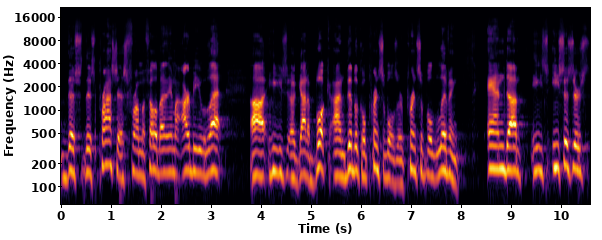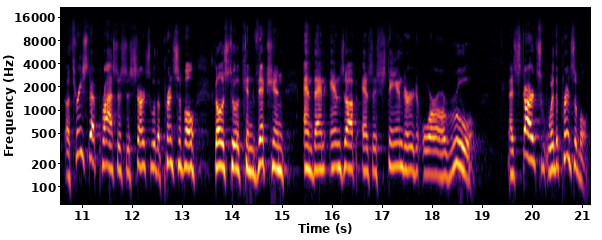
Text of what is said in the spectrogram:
this, this process from a fellow by the name of R.B. Ouellette. Uh, he's uh, got a book on biblical principles or principled living. And uh, he says there's a three step process. It starts with a principle, goes to a conviction, and then ends up as a standard or a rule. It starts with a principle.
